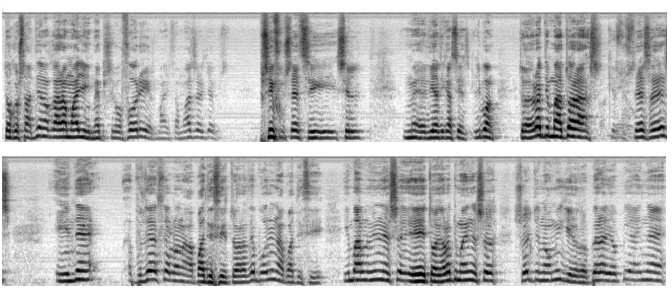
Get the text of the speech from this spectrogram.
τον Κωνσταντίνο Καραμαλή με ψηφοφορίες, μάλιστα μάζε και ψήφους έτσι με διαδικασίες. Λοιπόν, το ερώτημα τώρα και στους τέσσερις είναι που δεν θέλω να απαντηθεί τώρα, δεν μπορεί να απαντηθεί. Ή μάλλον είναι ε, το ερώτημα είναι σε, σε όλη την ομίγυρη εδώ πέρα, η οποία είναι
